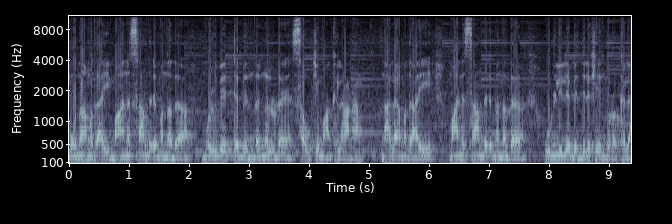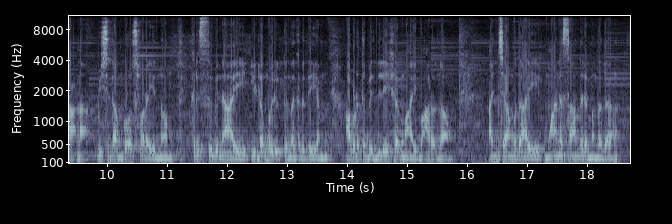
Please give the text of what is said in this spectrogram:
മൂന്നാമതായി മാനസാന്തരം എന്നത് മുറിവേറ്റ ബന്ധങ്ങളുടെ സൗഖ്യമാക്കലാണ്. നാലാമതായി മാനസാന്തരം എന്നത് ഉള്ളിലെ ബദലഹയം തുറക്കലാണ്. വിശുദ്ധ അംബ്രോസ് പറയുന്നു ക്രിസ്തുവിനായി ഇടമൊരുക്കുന്ന ഹൃദയം അവിടുത്തെ ബദലഹമായി മാറുന്നു. അഞ്ചാമതായി മാനസാന്തരം എന്നത്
